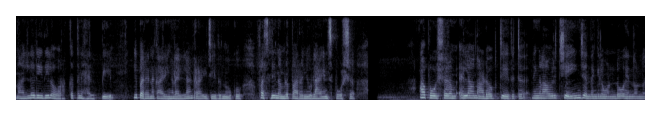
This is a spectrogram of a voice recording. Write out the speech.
നല്ല രീതിയിൽ ഉറക്കത്തിന് ഹെൽപ്പ് ചെയ്യും. ഈ പറയുന്ന കാര്യങ്ങളെല്ലാം ട്രൈ ചെയ്ത് നോക്കൂ. ഫസ്റ്റ്ലി നമ്മൾ പറഞ്ഞു ലയൺസ് പോഷർ ആ പോസ്റ്ററും എല്ലാം ഒന്ന് അഡോപ്റ്റ് ചെയ്തിട്ട് നിങ്ങൾ ആ ഒരു ചേഞ്ച് എന്തെങ്കിലും ഉണ്ടോ എന്നൊന്ന്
